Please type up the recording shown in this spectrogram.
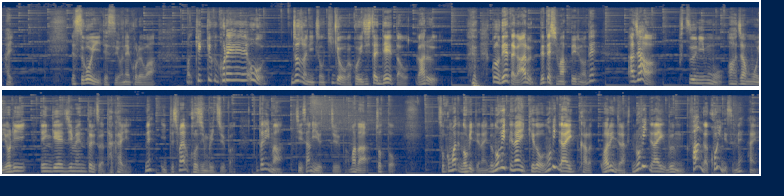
はい。すごいですよね、これは。まあ、結局これを徐々にその企業がこういう実際データがある このデータがある、出てしまっているので、あ、じゃあ普通にもう、あ、じゃあもうよりエンゲージメント率が高い、ね、言ってしまえば個人 VTuber。だったり、まあ小さな YouTuber。まだちょっとそこまで伸びてない。伸びてないけど、伸びてないから悪いんじゃなくて、伸びてない分、ファンが濃いんですよね。はい。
